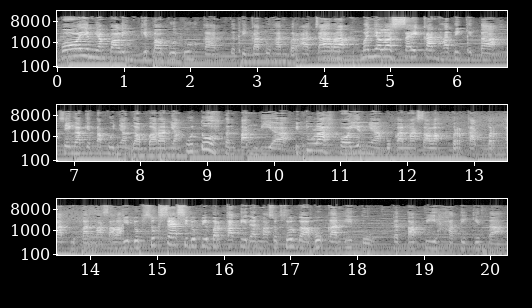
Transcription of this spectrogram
Poin yang paling kita butuhkan ketika Tuhan beracara menyelesaikan hati kita sehingga kita punya gambaran yang utuh tentang Dia. Itulah poinnya, bukan masalah berkat-berkat, bukan masalah hidup sukses, hidup diberkati dan masuk surga, bukan itu. Tetapi hati kita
